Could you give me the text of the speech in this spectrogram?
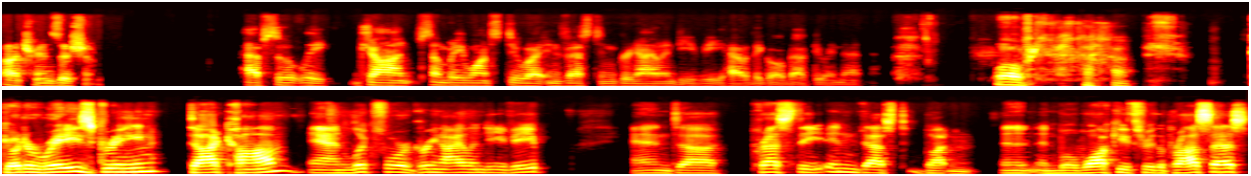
uh, transition. Absolutely. John, somebody wants to uh, invest in Green Island EV. How would they go about doing that? Well, go to raisegreen.com and look for Green Island EV and uh, press the invest button, and, and, we'll walk you through the process.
